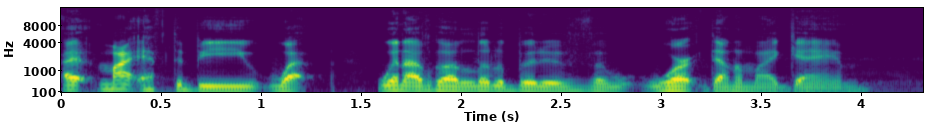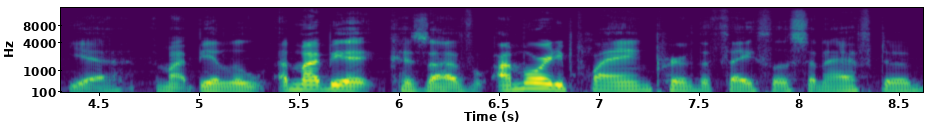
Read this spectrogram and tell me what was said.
it might have to be what when I've got a little bit of work done on my game. Yeah, it might be a little. It might be because I've I'm already playing Prayer of the Faithless and I have to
